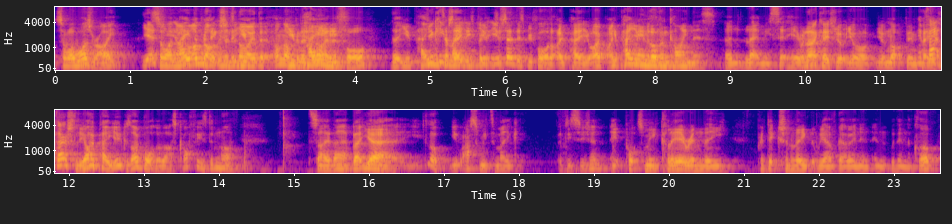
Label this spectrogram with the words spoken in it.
so I was right. Yes, So I I'm- made I'm the not prediction gonna that deny you, that- I'm not you gonna pay deny me this. for. That you pay You me keep to saying make these you, predictions. you said this before that I pay you. I, I You pay me in nothing. love and kindness and letting me sit here. But in and- that case, you're you're you've not been In paid. fact, actually, I pay you because I bought the last coffees, didn't I? So there. But yeah, look, you asked me to make a decision. It puts me clear in the prediction league that we have going in, in within the club.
